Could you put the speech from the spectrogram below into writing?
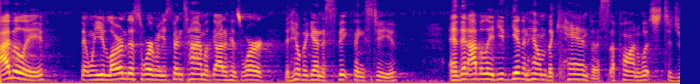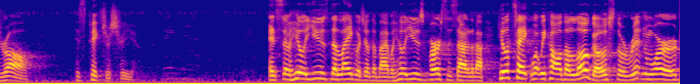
I believe that when you learn this word, when you spend time with God and His word, that He'll begin to speak things to you. And then I believe you've given Him the canvas upon which to draw His pictures for you. And so he'll use the language of the Bible. He'll use verses out of the Bible. He'll take what we call the logos, the written word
